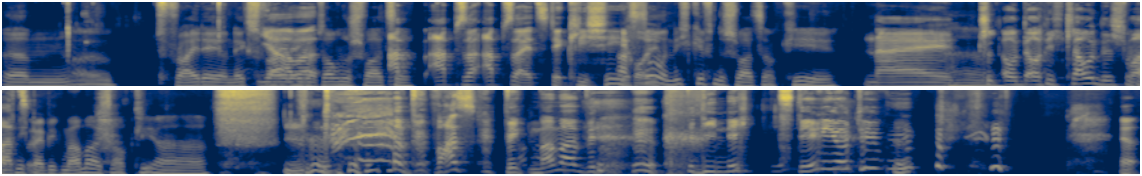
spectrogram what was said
ähm, äh, Friday und Next Friday Ja, gab es auch nur Schwarze. Ab, abse, abseits der klischee Ach so, nicht kiffende Schwarze, okay. Nein. Ah. Und auch nicht klauende Auch nicht bei Schwarze. Big Mama ist auch klar. Hm. Was? Big Mama be bedient nicht Stereotypen? ja.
